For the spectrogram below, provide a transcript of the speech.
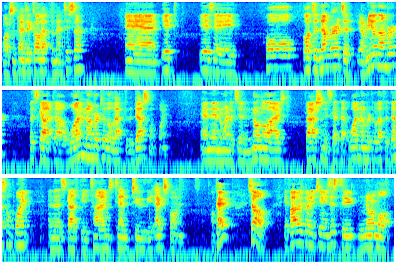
or sometimes they call that the mantissa, and it is a whole, well, it's a number, it's a, a real number that's got uh, one number to the left of the decimal point. And then when it's in normalized fashion, it's got that one number to the left of the decimal point, and then it's got the times 10 to the exponent. Okay? So, if I was going to change this to normal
